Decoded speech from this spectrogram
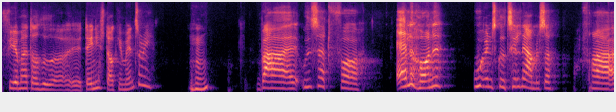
firma, der hedder øh, Danish Documentary, Mm-hmm. var øh, udsat for alle hånde uønskede tilnærmelser fra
